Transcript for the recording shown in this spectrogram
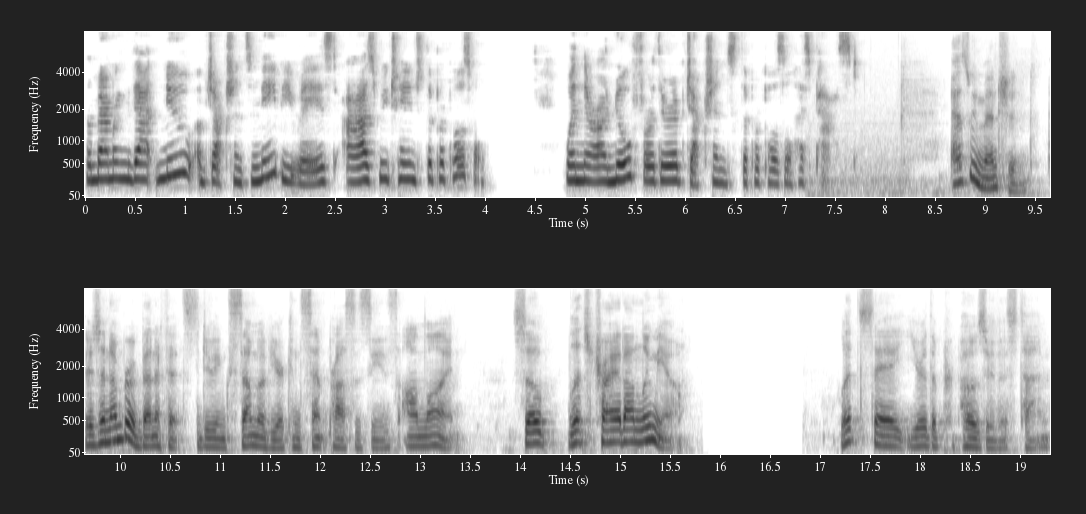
remembering that new objections may be raised as we change the proposal. When there are no further objections, the proposal has passed. As we mentioned, there's a number of benefits to doing some of your consent processes online. So let's try it on Loomio. Let's say you're the proposer this time.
